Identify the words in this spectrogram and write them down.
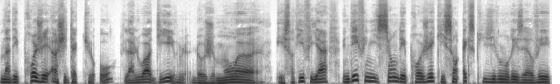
On a des projets architecturaux. La loi dit logement euh, il y a une définition des projets qui sont exclusivement réservés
